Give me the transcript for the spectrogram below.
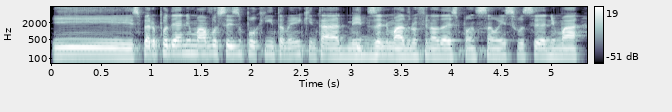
e espero poder animar vocês um pouquinho também. Quem tá meio desanimado no final da expansão aí, se você animar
